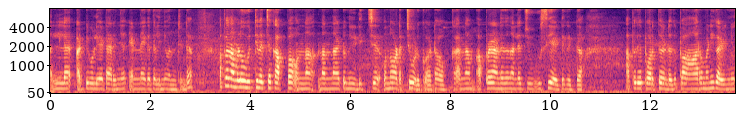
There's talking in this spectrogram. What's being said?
നല്ല അടിപൊളിയായിട്ട് അരഞ്ഞ് എണ്ണയൊക്കെ തെളിഞ്ഞ് വന്നിട്ടുണ്ട്. അപ്പോൾ നമ്മൾ ഊറ്റി വെച്ച കപ്പ ഒന്ന് നന്നായിട്ടൊന്ന് ഇടിച്ച് ഒന്ന് ഉടച്ചു കൊടുക്കുക കേട്ടോ. കാരണം അപ്പോഴാണ് ഇത് നല്ല ജ്യൂസി ആയിട്ട് കിട്ടുക. അപ്പോൾ ഇത് പുറത്ത് കണ്ടത് ഇപ്പോൾ ആറു മണി കഴിഞ്ഞു.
